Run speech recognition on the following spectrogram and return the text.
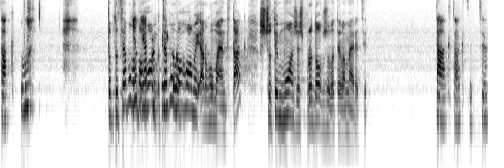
так. Тобто це було вагом... це був вагомий аргумент, так? Що ти можеш продовжувати в Америці. Так, так, це, це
